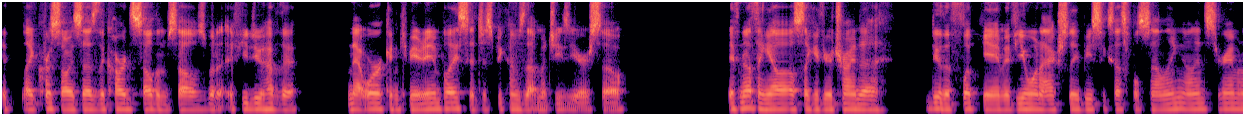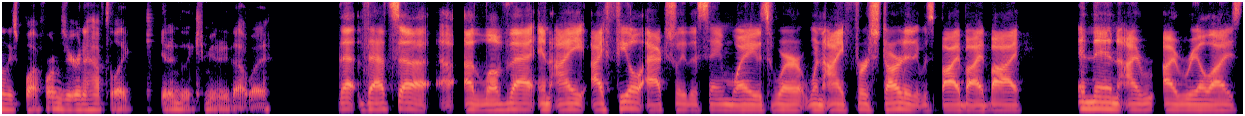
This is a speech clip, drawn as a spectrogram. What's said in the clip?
it, like Chris always says, the cards sell themselves. But if you do have the network and community in place, it just becomes that much easier. So if nothing else, like if you're trying to do the flip game, if you want to actually be successful selling on Instagram and on these platforms, you're going to have to like get into the community that way. That that's uh I love that and I I feel actually the same way as where when I first started it was buy buy buy and then I I realized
